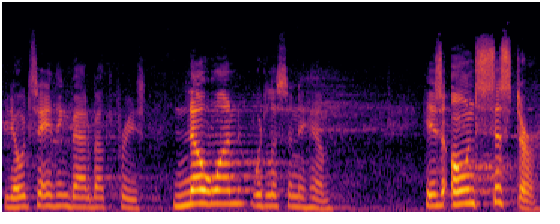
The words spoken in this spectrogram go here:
You don't say anything bad about the priest. No one would listen to him. His own sister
